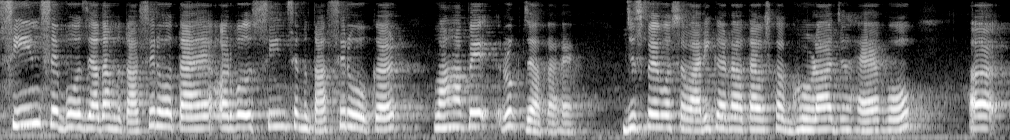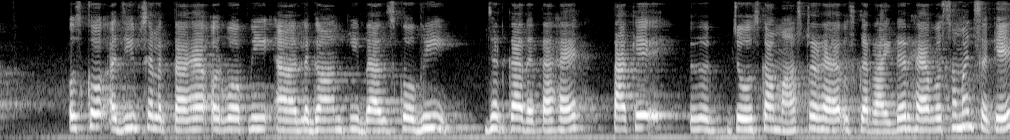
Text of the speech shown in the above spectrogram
सीन से बहुत ज़्यादा मुतासर होता है और वो उस सीन से मुतासर होकर वहाँ पे रुक जाता है जिस पे वो सवारी कर रहा होता है उसका घोड़ा जो है वो आ, उसको अजीब से लगता है और वो अपनी लगाम की बेल्स को भी झटका देता है ताकि जो उसका मास्टर है उसका राइडर है वो समझ सके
